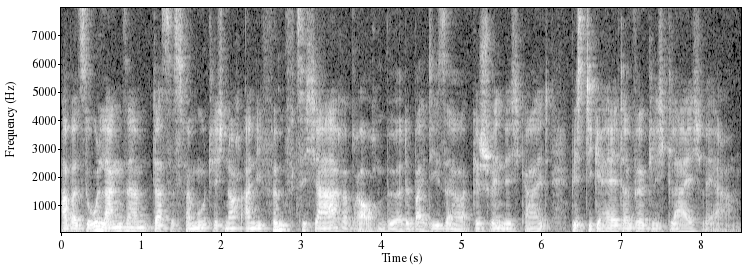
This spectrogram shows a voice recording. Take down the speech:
aber so langsam, dass es vermutlich noch an die 50 Jahre brauchen würde bei dieser Geschwindigkeit, bis die Gehälter wirklich gleich wären.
